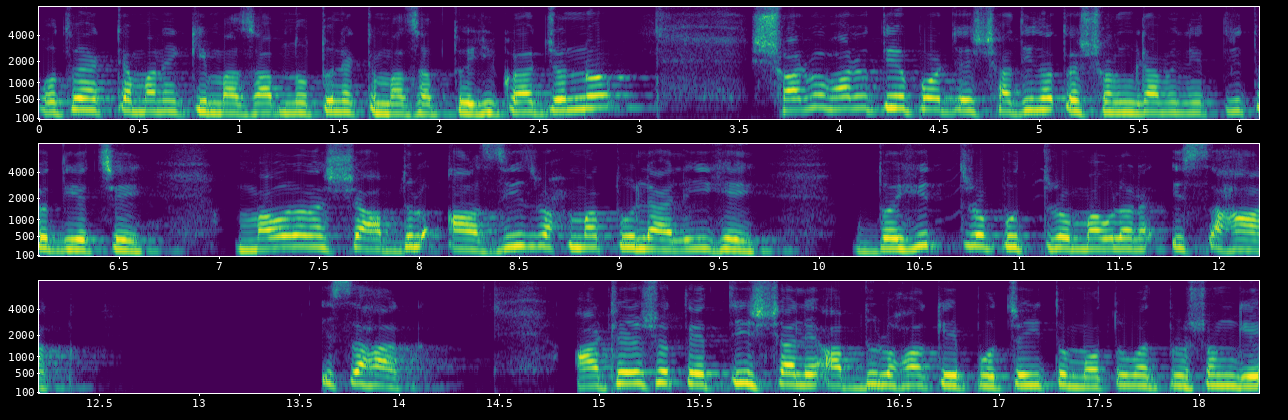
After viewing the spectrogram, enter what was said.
প্রথম একটা মানে কি মাঝহাব, নতুন একটা মাঝহাব তৈরি করার জন্য সর্বভারতীয় পর্যায়ে স্বাধীনতা সংগ্রামে নেতৃত্ব দিয়েছে মাওলানা শাহ আব্দুল আজিজ রহমাতুল্লা আলীহে দহিত্রপুত্র মাওলানা ইসহাক। ইসাহাক, আঠেরোশো তেত্রিশ সালে আব্দুল হকের প্রচলিত মতবাদ প্রসঙ্গে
